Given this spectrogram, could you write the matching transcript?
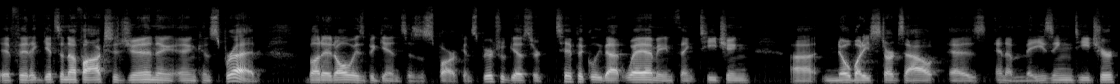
if it gets enough oxygen and, and can spread but it always begins as a spark. And spiritual gifts are typically that way. I mean, think teaching. Uh, nobody starts out as an amazing teacher.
